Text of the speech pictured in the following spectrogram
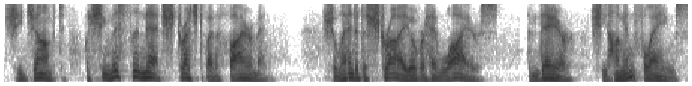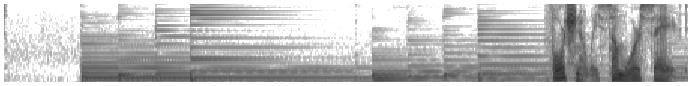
She jumped, but she missed the net stretched by the firemen. She landed astride overhead wires, and there she hung in flames. Fortunately, some were saved.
